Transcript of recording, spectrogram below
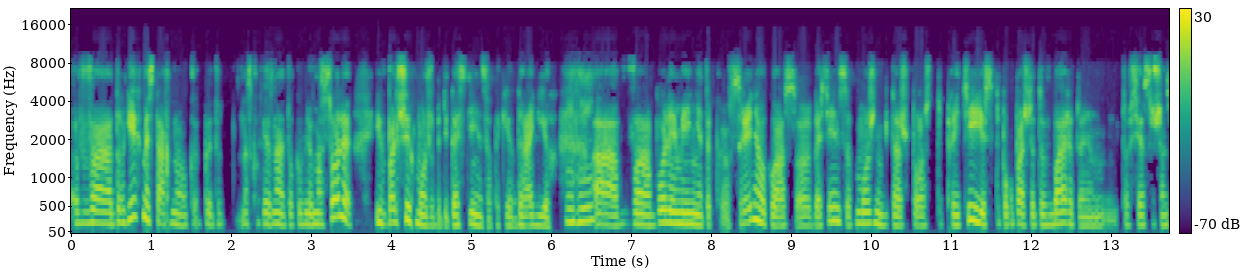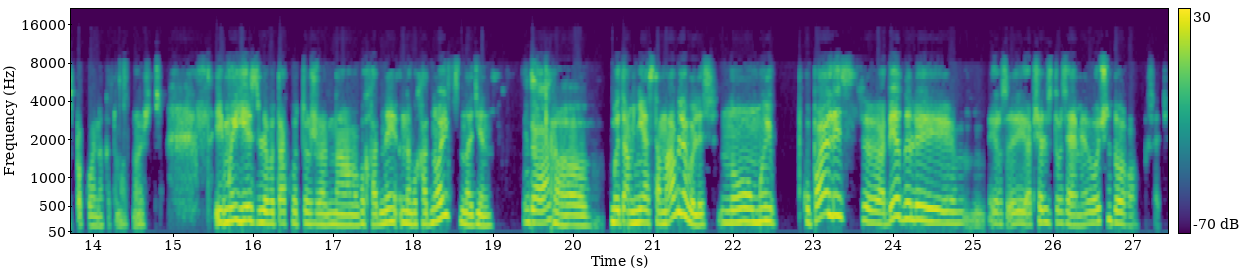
В других местах, ну, как бы, тут, насколько я знаю, только в Лимассоле, и в больших, может быть, гостиницах таких дорогих, uh-huh. а в более-менее так среднего класса гостиницах можно даже просто прийти, если ты покупаешь это в баре, то, то все совершенно спокойно к этому относятся. И мы ездили вот так вот уже на, выходные, на выходной на один. Да. А, мы там не останавливались, но мы купались, обедали и общались с друзьями. Очень здорово, кстати.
